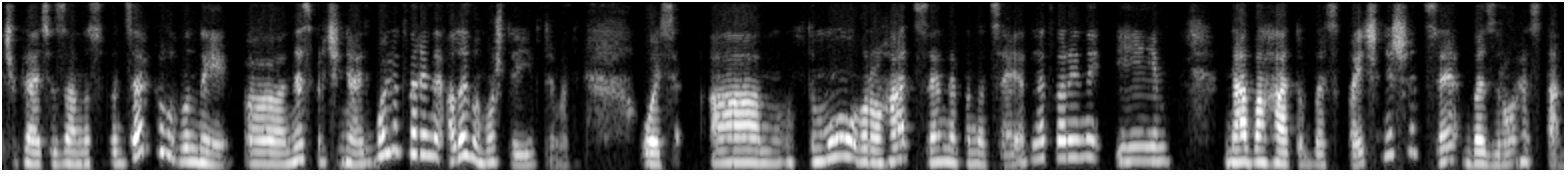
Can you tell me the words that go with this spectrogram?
чіпляються за носове дзеркало, вони е, не спричиняють болю тварини, але ви можете її втримати. Ось а, тому рога це не панацея для тварини, і набагато безпечніше це безроге стадо.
